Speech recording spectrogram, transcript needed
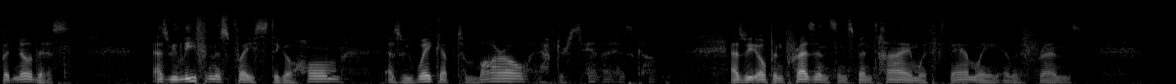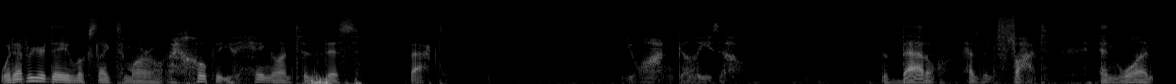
But know this as we leave from this place to go home, as we wake up tomorrow after Santa has come, as we open presents and spend time with family and with friends. Whatever your day looks like tomorrow, I hope that you hang on to this fact. You won Galizo. The battle has been fought and won,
